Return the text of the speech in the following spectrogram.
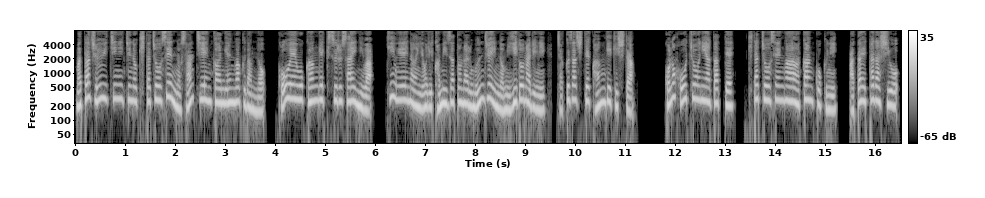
また11日の北朝鮮の産地園管弦楽団の公演を感激する際には、金英南より上座となるムンジェインの右隣に着座して感激した。この包丁にあたって、北朝鮮側韓国に与えただしを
